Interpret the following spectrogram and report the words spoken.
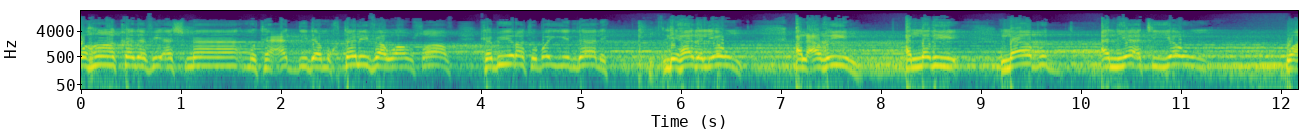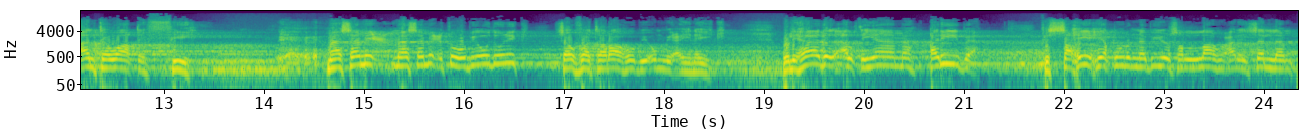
وهكذا في أسماء متعددة مختلفة وأوصاف كبيرة تبين ذلك. لهذا اليوم العظيم الذي لابد أن يأتي يوم وأنت واقف فيه. ما سمع ما سمعته بأذنك سوف تراه بأم عينيك. ولهذا القيامة قريبة في الصحيح يقول النبي صلى الله عليه وسلم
